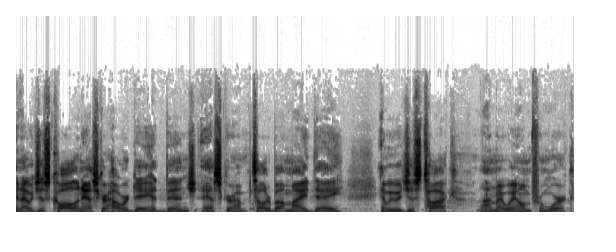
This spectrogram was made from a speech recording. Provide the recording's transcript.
and I would just call and ask her how her day had been, ask her, tell her about my day, and we would just talk on my way home from work.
